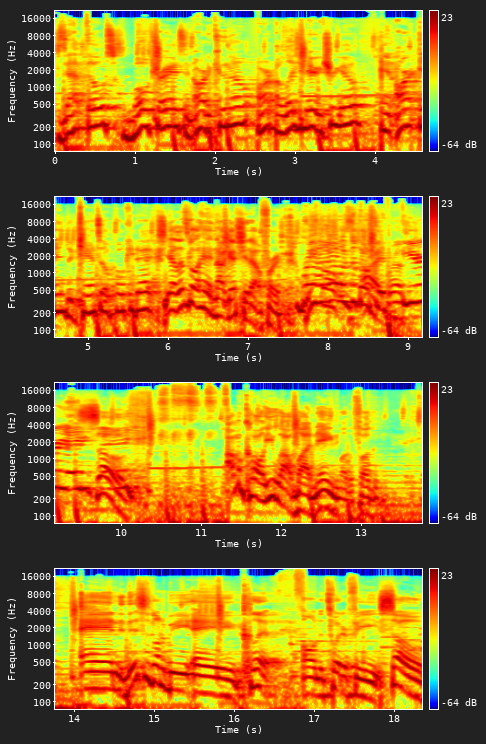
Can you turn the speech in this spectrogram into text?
Zapdos, Moltres, and Articuno aren't a legendary trio and aren't in the Kanto Pokédex? Yeah, let's go ahead and knock that shit out first. Bruh, We that was the most right, infuriating So. I'm gonna call you out by name, motherfucker. And this is gonna be a clip on the Twitter feed. So,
